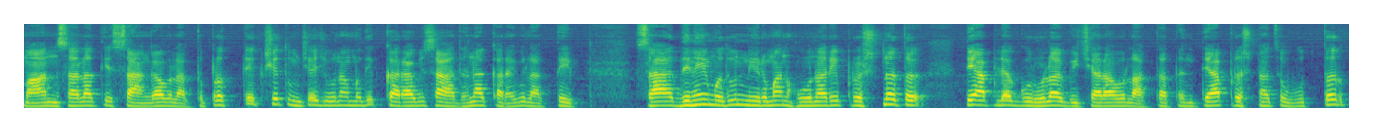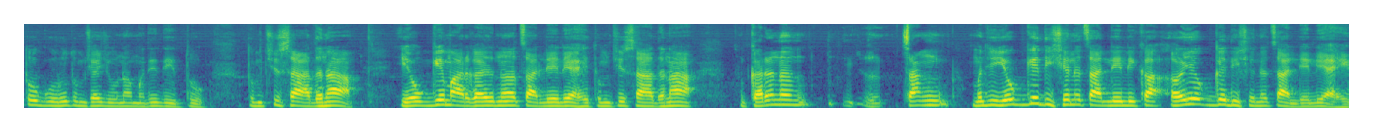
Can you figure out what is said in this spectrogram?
माणसाला ते सांगावं लागतं. प्रत्यक्ष तुमच्या जीवनामध्ये करावी साधना करावी लागते. साधनेमधून निर्माण होणारे प्रश्न तर ते आपल्या गुरुला विचारावं लागतात. आणि त्या प्रश्नाचं उत्तर तो गुरु तुमच्या जीवनामध्ये देतो. तुमची साधना योग्य मार्गानं चाललेली आहे. तुमची साधना कारण चांग म्हणजे योग्य दिशेनं चाललेली का अयोग्य दिशेनं चाललेली आहे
